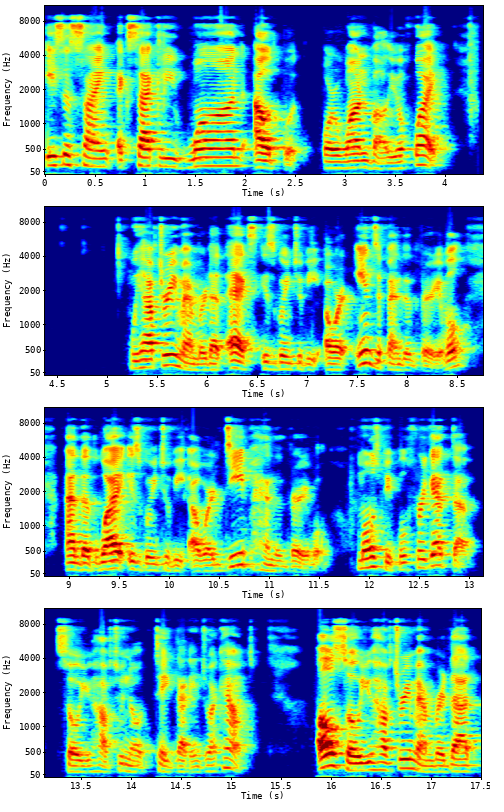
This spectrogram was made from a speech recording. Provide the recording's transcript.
is assigned exactly one output or one value of y. We have to remember that x is going to be our independent variable and that y is going to be our dependent variable. Most people forget that, so you have to note, take that into account. Also, you have to remember that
